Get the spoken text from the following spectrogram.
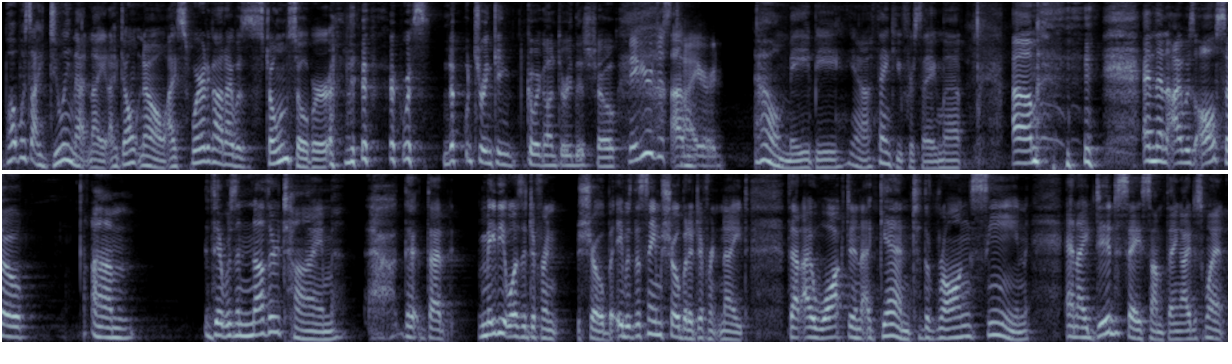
What was I doing that night? I don't know. I swear to God, I was stone sober. there was no drinking going on during this show. Maybe you're just Um, tired. Oh, maybe. Yeah. Thank you for saying that. Um, and then I was also, um, there was another time that, that maybe it was a different show, but it was the same show, but a different night that I walked in again to the wrong scene. And I did say something. I just went,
